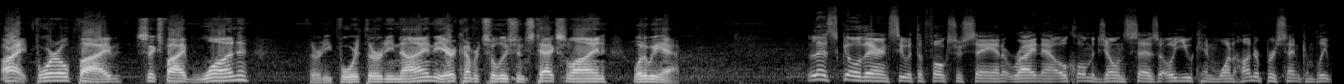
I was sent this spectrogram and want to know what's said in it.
All right, 405 651 3439, the Air Comfort Solutions text line. What do we have? Let's go there and see what the folks are saying right now. Oklahoma Jones says OU can 100% complete,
